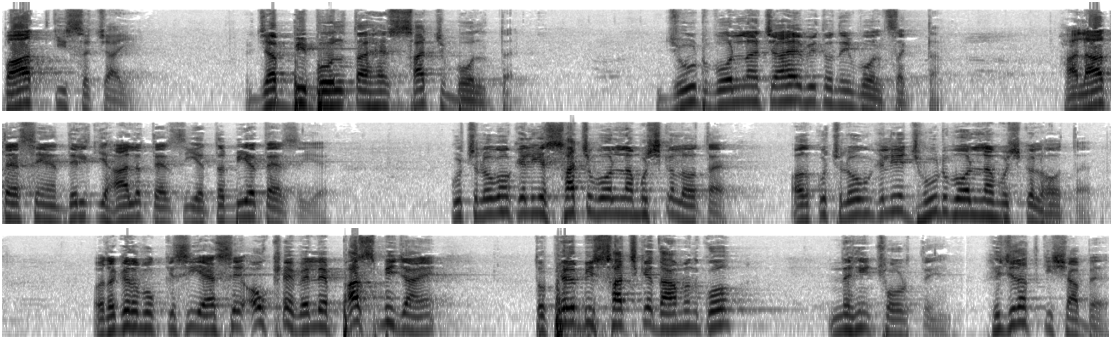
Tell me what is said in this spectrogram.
بات کی سچائی۔ جب بھی بولتا ہے، سچ بولتا ہے۔ جھوٹ بولنا چاہے بھی تو نہیں بول سکتا۔ حالات ایسے ہیں، دل کی حالت ایسی ہے، طبیعت ایسی ہے۔ کچھ لوگوں کے لیے سچ بولنا مشکل ہوتا ہے اور کچھ لوگوں کے لیے جھوٹ بولنا مشکل ہوتا ہے۔ اور اگر وہ کسی ایسے اوکھے ویلے پھنس بھی جائیں، تو پھر بھی سچ کے دامن کو نہیں چھوڑتے ہیں۔ ہجرت کی شب ہے۔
